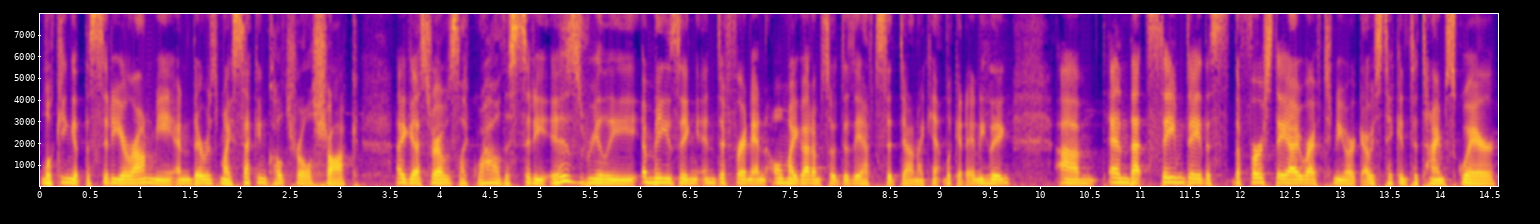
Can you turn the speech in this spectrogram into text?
looking at the city around me. And there was my second cultural shock, I guess, where I was like, wow, the city is really amazing and different. And oh my God, I'm so dizzy. I have to sit down. I can't look at anything. Um, and that same day, this, the first day I arrived to New York, I was taken to Times Square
